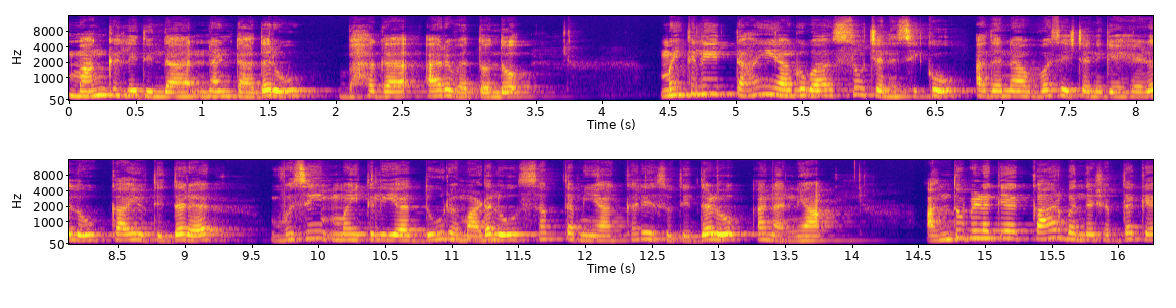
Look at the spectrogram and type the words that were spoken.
ಮಾಂಗಲ್ಯದಿಂದ ನಂಟಾದರೂ ಭಾಗ ಅರವತ್ತೊಂದು. ಮೈಥಿಲಿ ತಾಯಿಯಾಗುವ ಸೂಚನೆ ಸಿಕ್ಕು. ಅದನ್ನು ವಸಿಷ್ಠನಿಗೆ ಹೇಳಲು ಕಾಯುತ್ತಿದ್ದರೆ, ವಸಿ ಮೈಥಿಲಿಯ ದೂರ ಮಾಡಲು ಸಪ್ತಮಿಯ ಕರೆಯಿಸುತ್ತಿದ್ದಳು ಅನನ್ಯ. ಅಂದು ಬೆಳಗ್ಗೆ ಕಾರ್ ಬಂದ ಶಬ್ದಕ್ಕೆ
